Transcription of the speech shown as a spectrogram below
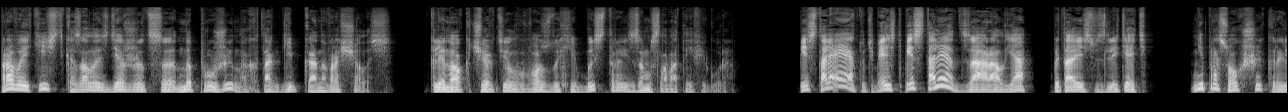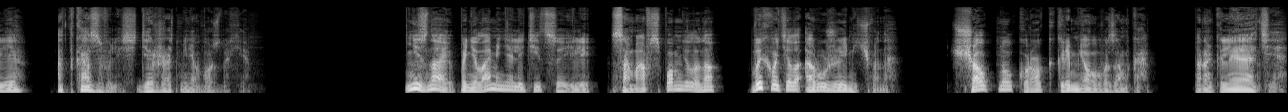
Правая кисть, казалось, держится на пружинах, так гибко она вращалась. Клинок чертил в воздухе быстрые, замысловатые фигуры. «Пистолет! У тебя есть пистолет!» — заорал я, пытаясь взлететь. Непросохшие крылья отказывались держать меня в воздухе. Не знаю, поняла меня Летиция или сама вспомнила, но выхватила оружие Мичмана. Щелкнул курок кремневого замка. «Проклятие!»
